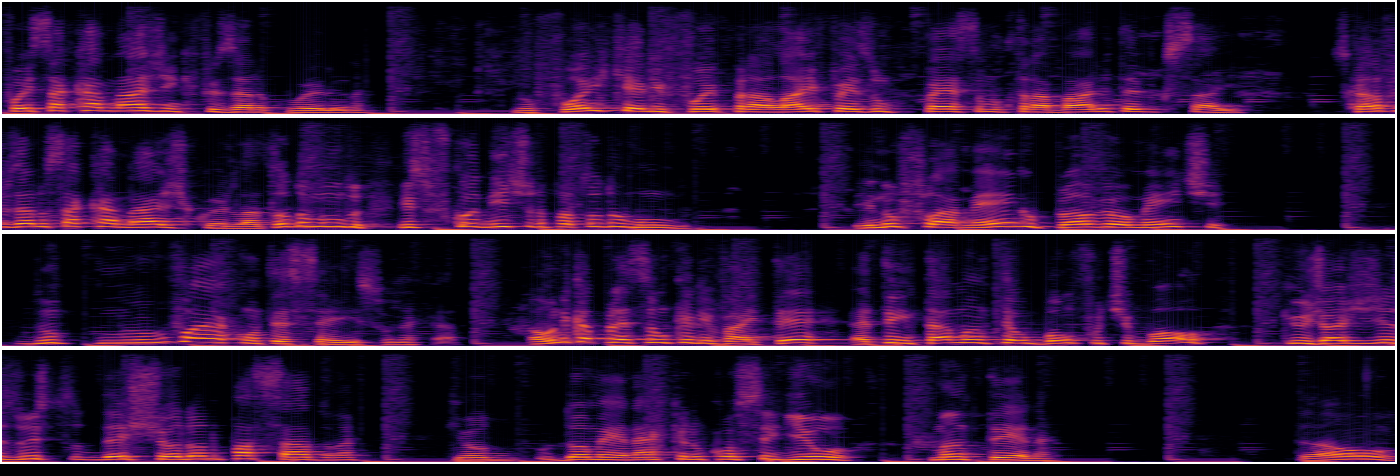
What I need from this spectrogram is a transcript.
foi sacanagem que fizeram com ele, né? Não foi que ele foi para lá e fez um péssimo trabalho e teve que sair. Os caras fizeram sacanagem com ele lá. Todo mundo. Isso ficou nítido para todo mundo. E no Flamengo, provavelmente, não, não vai acontecer isso, né, cara? A única pressão que ele vai ter é tentar manter o bom futebol que o Jorge Jesus deixou no ano passado, né? Que o, o Domenech não conseguiu manter, né? Então,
